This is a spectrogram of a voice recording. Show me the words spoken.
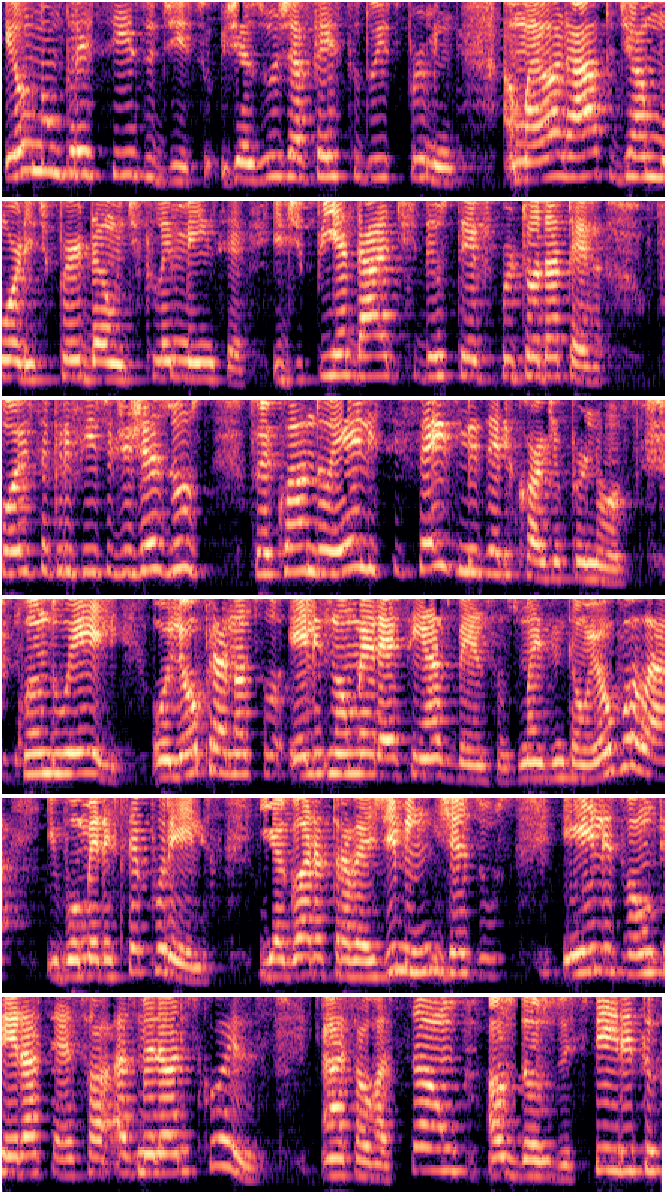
eu não preciso disso. Jesus já fez tudo isso por mim. O maior ato de amor e de perdão, de clemência e de piedade que Deus teve por toda a terra foi o sacrifício de Jesus. Foi quando ele se fez misericórdia por nós. Quando ele olhou para nós e falou: eles não merecem as bênçãos, mas então eu vou lá e vou merecer por eles. E agora, através de mim, Jesus, eles vão ter acesso às melhores coisas: à salvação, aos dons do Espírito,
